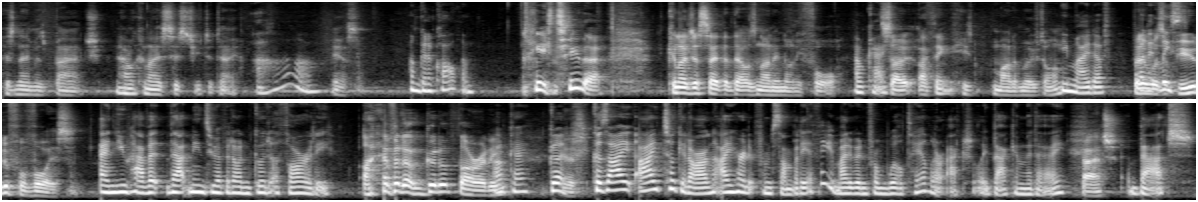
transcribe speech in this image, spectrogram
His name is Batch. How can I assist you today?" Ah, Yes, I'm going to call them. you do that. Can I just say that that was 1994? Okay. So I think he might have moved on, He might have, but, it was least, a beautiful voice. and you have it. That means you have it on good authority. I have it on good authority. Okay, good. Yes. Because I I took it on. I heard it from somebody. I think it might have been from Will Taylor actually back in the day. Batch. Batch,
